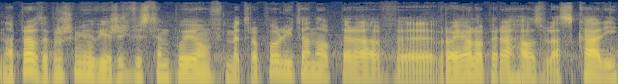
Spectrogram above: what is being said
naprawdę, proszę mi uwierzyć, występują w Metropolitan Opera, w Royal Opera House, w La Scali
